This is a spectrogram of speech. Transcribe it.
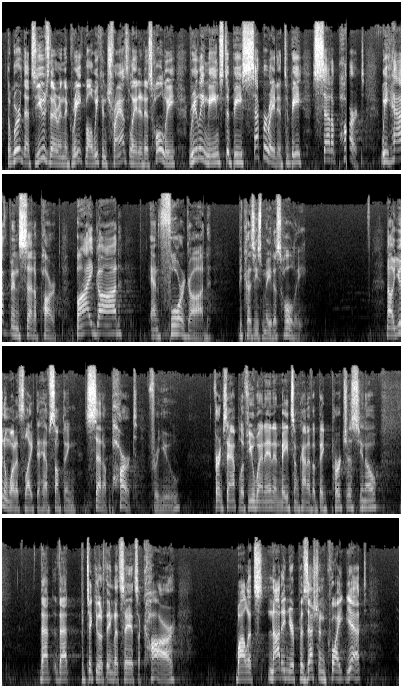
The word that's used there in the Greek, while we can translate it as holy, really means to be separated, to be set apart. We have been set apart by God and for God because He's made us holy. Now, you know what it's like to have something set apart for you. For example, if you went in and made some kind of a big purchase, you know, that, that particular thing, let's say it's a car, while it's not in your possession quite yet,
